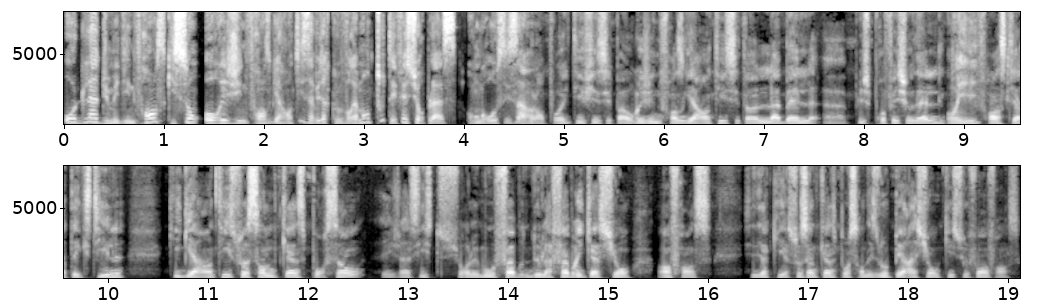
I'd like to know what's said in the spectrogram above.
au-delà du Made in France, qui sont origine France garantie. Ça veut dire que vraiment tout est fait sur place. En gros, c'est ça. hein. Alors pour rectifier, c'est pas Origine France Garantie, c'est un label euh, plus professionnel qui Oui. est France Tiers Textile, qui garantit 75%, et j'insiste sur le mot, de la fabrication en France. C'est-à-dire qu'il y a 75% des opérations qui se font en France.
